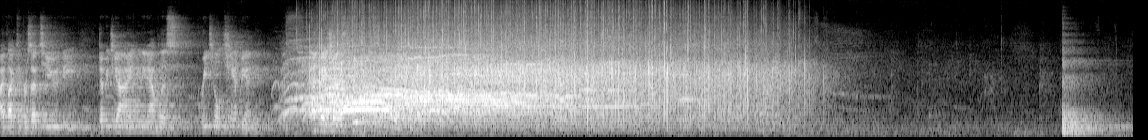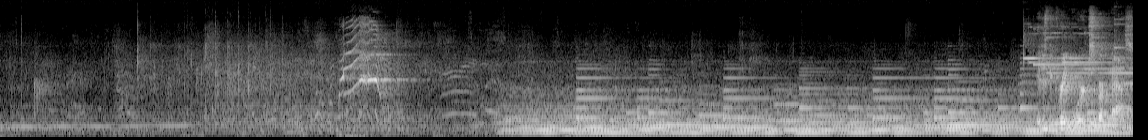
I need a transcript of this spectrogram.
I'd like to present to you the WGI Indianapolis Regional Champion, FHS Juvenile great works of our past,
